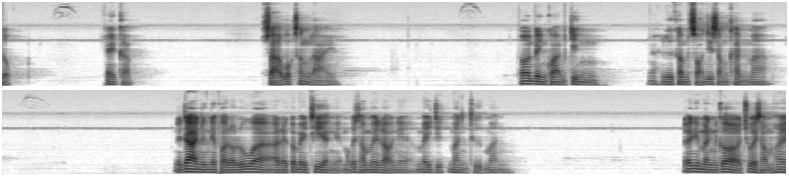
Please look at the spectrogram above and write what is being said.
ดก ให้กับสาวกทั้งหลาย เพราะมันเป็นความจริงหรือคำสอนที่สำคัญมาก ในด้านหนึ่งเนี่ยพอเรารู้ว่าอะไรก็ไม่เที่ยงเนี่ยมันก็ทำให้เราเนี่ยไม่ยึดมั่นถือมั่น แล้วนี่มันก็ช่วยทำให้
